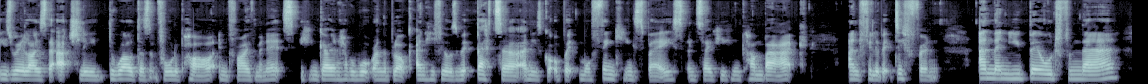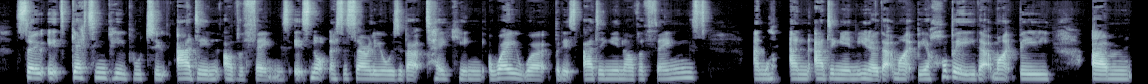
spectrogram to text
he's realized that actually the world doesn't fall apart in five minutes. He can go and have a walk around the block and he feels a bit better and he's got a bit more thinking space. And so he can come back and feel a bit different. And then you build from there. So it's getting people to add in other things. It's not necessarily always about taking away work, but it's adding in other things and and adding in, you know, that might be a hobby, that might be um,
